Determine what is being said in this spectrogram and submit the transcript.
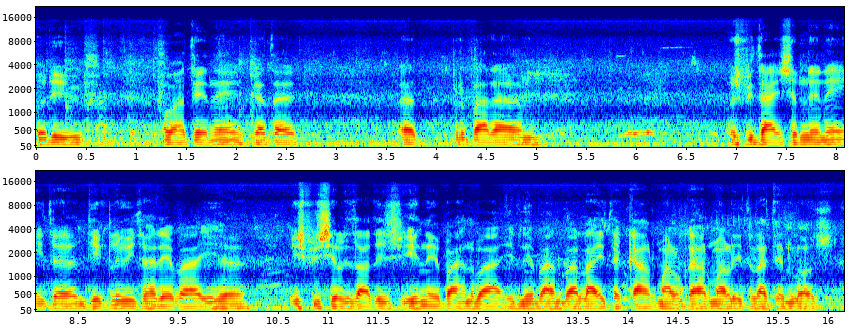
kudi fuatene kata prepara hospitais nene ita dieglu ita hareba iha especialidades e ne bahanba e ne bahanba lá ita carro mal carro mal ita lá tem loja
